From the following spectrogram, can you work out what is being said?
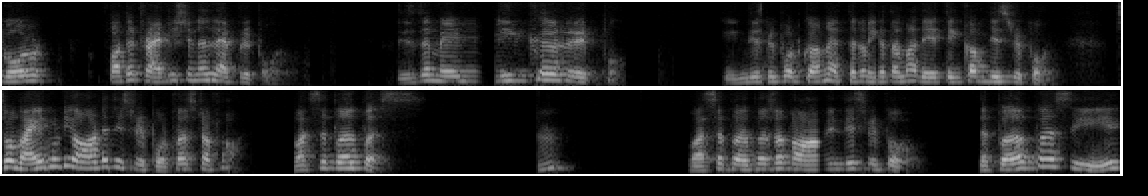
go for the traditional lab report. This is the medical report. In this report, they think of this report. So why would you order this report, first of all? What's the purpose? Hmm? What's the purpose of ordering this report? The purpose is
